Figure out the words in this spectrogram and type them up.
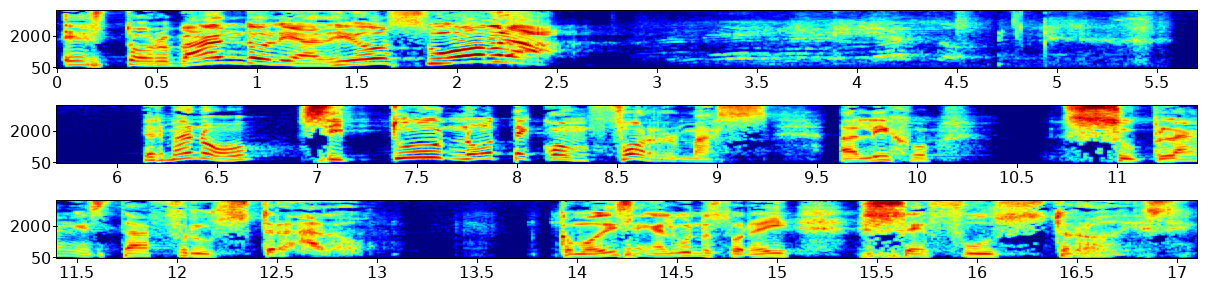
estorbándole a Dios su obra. Hermano, si tú no te conformas al Hijo, su plan está frustrado. Como dicen algunos por ahí, se frustró, dice.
